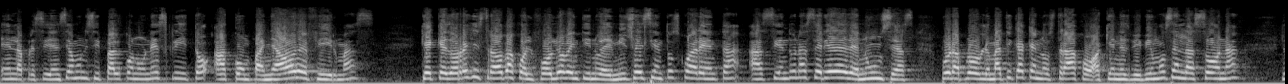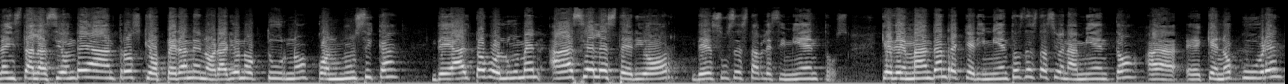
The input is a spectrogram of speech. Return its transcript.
en la presidencia municipal con un escrito acompañado de firmas que quedó registrado bajo el folio 29.640, haciendo una serie de denuncias por la problemática que nos trajo a quienes vivimos en la zona la instalación de antros que operan en horario nocturno con música de alto volumen hacia el exterior de sus establecimientos que demandan requerimientos de estacionamiento ah, eh, que no cubren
